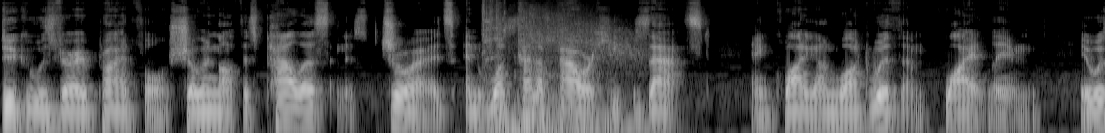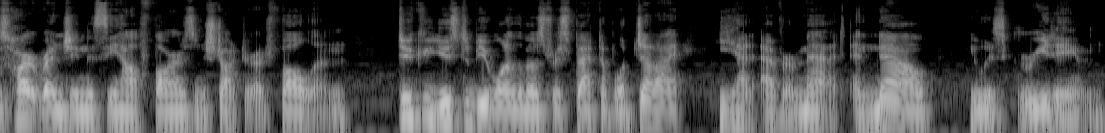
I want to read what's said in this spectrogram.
Dooku was very prideful, showing off his palace and his droids and what kind of power he possessed, and Qui-Gon walked with him, quietly. It was heart-wrenching to see how far his instructor had fallen. Dooku used to be one of the most respectable Jedi he had ever met, and now he was greedy.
